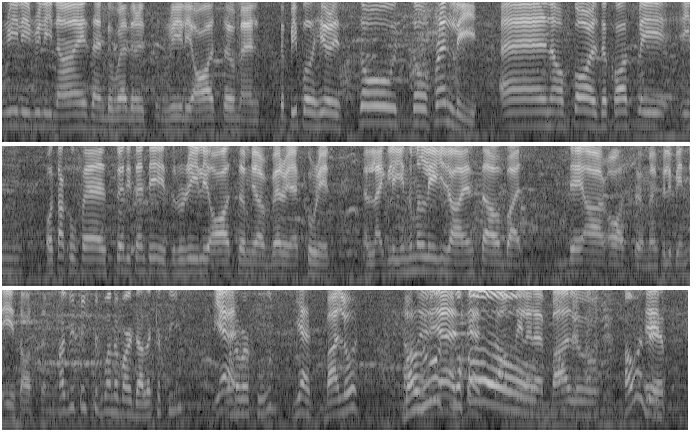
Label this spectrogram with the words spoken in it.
really really nice and the weather is really awesome and the people here is so so friendly and of course the cosplay in Otaku Fest 2020 is really awesome. They are very accurate, likely in Malaysia and stuff, but they are awesome and Philippines is awesome. Have you tasted one of our delicacies? Yes. One of our food? Yes, balut. Something- Balut? Yes, yes, something like that. How was it? Balut. How was it? How was it? It's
